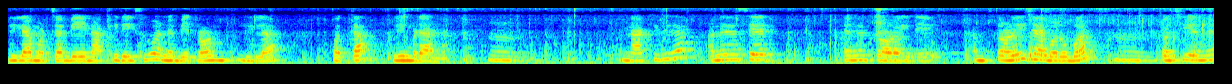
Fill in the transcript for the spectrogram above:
લીલા મરચાં બે નાખી દઈશું અને બે ત્રણ લીલા પત્તા લીમડાના. નાખી દીધા અને સેટ એને તળી દે. આમ તળી જાય બરોબર. પછી એને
